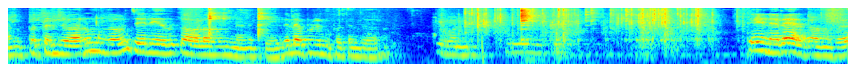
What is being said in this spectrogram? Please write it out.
முப்பத்தஞ்சு வருமுகவும் சரி எதுக்கு அவ்வளவுன்னு நினச்சேன். இதில் எப்படி முப்பத்தஞ்சு வரும்? டேய் நிறையா இருக்கா உனக்கு?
